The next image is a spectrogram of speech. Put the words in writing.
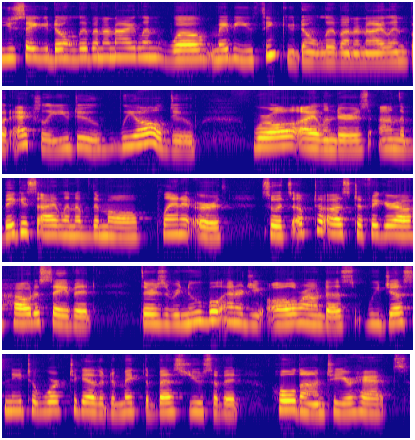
You say you don't live on an island? Well, maybe you think you don't live on an island, but actually you do. We all do. We're all islanders on the biggest island of them all, planet Earth, so it's up to us to figure out how to save it. There's renewable energy all around us. We just need to work together to make the best use of it. Hold on to your hats.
